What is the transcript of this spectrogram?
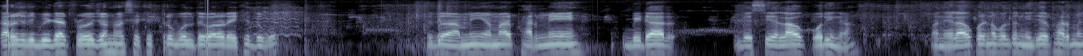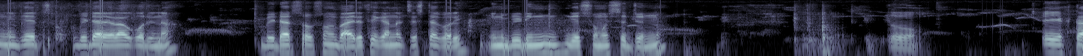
কারও যদি ব্রিডার প্রয়োজন হয়, সেক্ষেত্রেও বলতে পারো, রেখে দেবো। কিন্তু আমি আমার ফার্মে ব্রিডার বেশি এলাও করি না। মানে এলাও করি না বলতে নিজের ফার্মে নিজের ব্রিডার এলাও করি না। ব্রিডার সবসময় বাইরে থেকে আনার চেষ্টা করি ইনব্রিডিং এর সমস্যার জন্য। তো এই একটা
